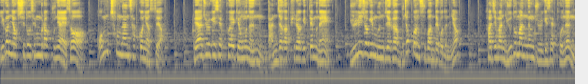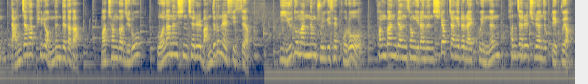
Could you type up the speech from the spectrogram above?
이건 역시도 생물학 분야에서 엄청난 사건이었어요. 배아줄기 세포의 경우는 난자가 필요하기 때문에 윤리적인 문제가 무조건 수반되거든요. 하지만 유도 만능 줄기 세포는 난자가 필요 없는 데다가 마찬가지로 원하는 신체를 만들어낼 수 있어요. 이 유도 만능 줄기 세포로 황반변성이라는 시력 장애를 앓고 있는 환자를 치료한 적도 있고요.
